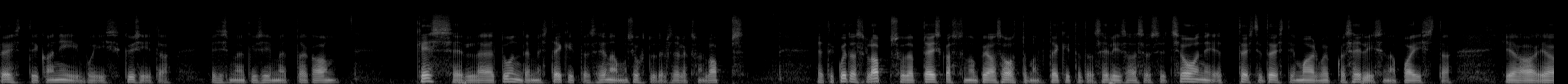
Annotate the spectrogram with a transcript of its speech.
tõesti ka nii võis küsida ja siis me küsime, et aga kes selle tunde meis tekitas, enamus juhtudel selleks on laps. et kuidas laps suudab täiskasvanu peas ootamatult tekitada sellise assotsiatsiooni, et tõesti, tõesti maailm võib ka sellisena paista ja, ja,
